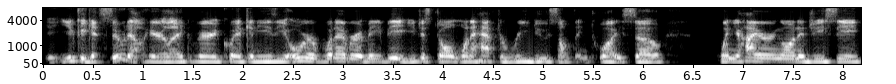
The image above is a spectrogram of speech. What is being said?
you could get sued out here like very quick and easy or whatever it may be. You just don't want to have to redo something twice. So when you're hiring on a GC,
